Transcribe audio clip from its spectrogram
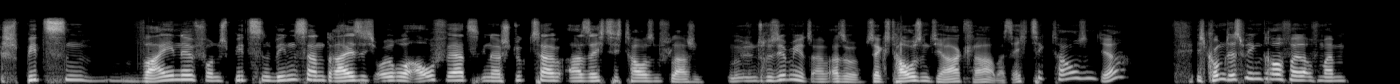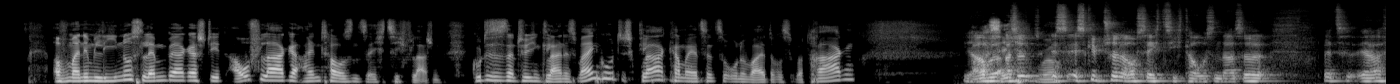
Spitzenweine von Spitzenwinzern, 30 Euro aufwärts in der Stückzahl 60.000 Flaschen. Interessiert mich jetzt einfach. Also 6.000, ja klar, aber 60.000, ja? Ich komme deswegen drauf, weil auf meinem auf meinem Linus Lemberger steht Auflage 1060 Flaschen. Gut, es ist natürlich ein kleines Weingut, ist klar, kann man jetzt nicht so ohne weiteres übertragen. Ja, aber, aber also ja. es, es gibt schon auch 60.000. Also jetzt, ja,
